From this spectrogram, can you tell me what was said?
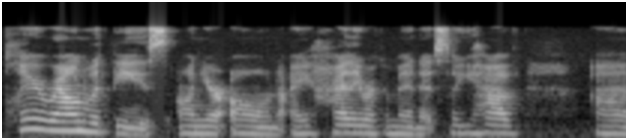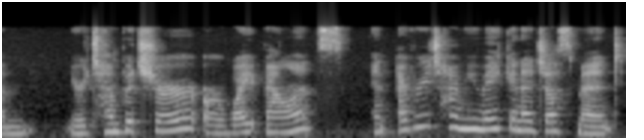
play around with these on your own. I highly recommend it. So you have um, your temperature or white balance, and every time you make an adjustment,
